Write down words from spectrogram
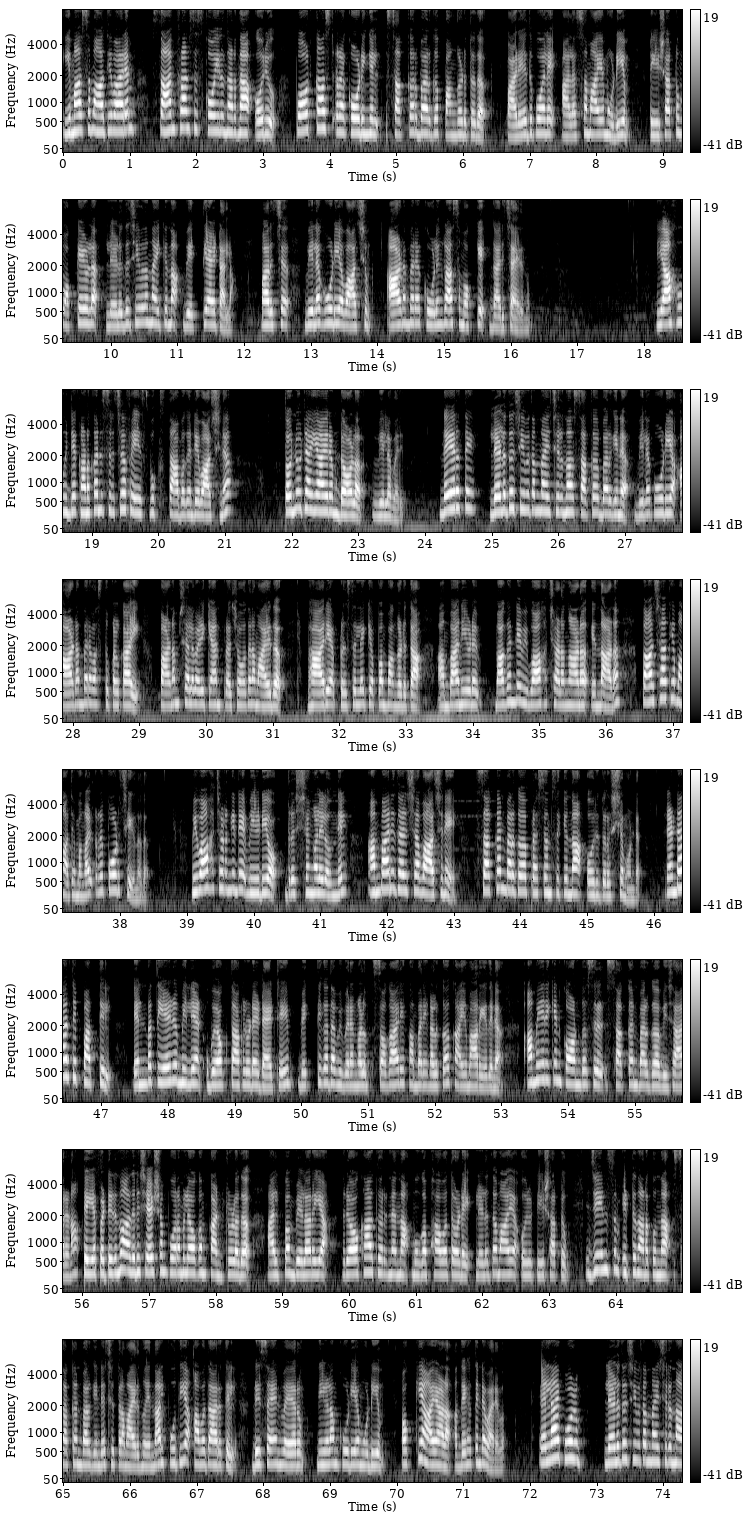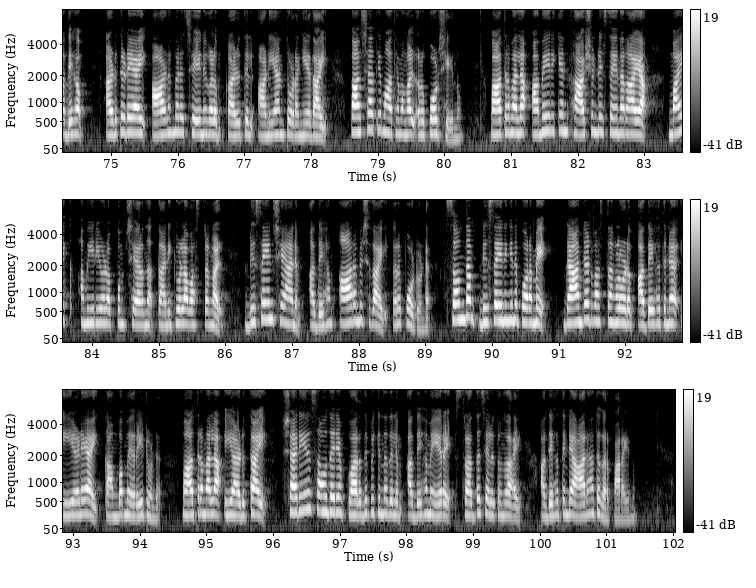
ഈ മാസം ആദ്യവാരം സാൻ ഫ്രാൻസിസ്കോയിൽ നടന്ന ഒരു പോഡ്കാസ്റ്റ് റെക്കോർഡിംഗിൽ സക്കർബർഗ് പങ്കെടുത്തത്. പഴയതുപോലെ അലസമായ മുടിയും ടീഷർട്ടും ഒക്കെയുള്ള ലളിത ജീവിതം നയിക്കുന്ന വ്യക്തിയായിട്ടല്ല. മറിച്ച് വില കൂടിയ വാച്ചും ആഡംബര കൂളിംഗ് ഗ്ലാസും ഒക്കെ ധരിച്ചായിരുന്നു. യാഹുവിന്റെ കണക്കനുസരിച്ച് ഫേസ്ബുക്ക് സ്ഥാപകന്റെ വാച്ചിന് തൊണ്ണൂറ്റയ്യായിരം ഡോളർ വില വരും. നേരത്തെ ലളിത ജീവിതം നയിച്ചിരുന്ന സക്കർബർഗിന് വില കൂടിയ ആഡംബര വസ്തുക്കൾക്കായി പണം ചെലവഴിക്കാൻ പ്രചോദനമായത് ഭാര്യ പ്രിസില്ലയ്ക്കൊപ്പം പങ്കെടുത്ത അംബാനിയുടെ മകന്റെ വിവാഹ ചടങ്ങാണ് എന്നാണ് പാശ്ചാത്യ മാധ്യമങ്ങൾ റിപ്പോർട്ട് ചെയ്യുന്നത്. വിവാഹ ചടങ്ങിന്റെ വീഡിയോ ദൃശ്യങ്ങളിലൊന്നിൽ അംബാനി ധരിച്ച വാച്ചിനെ സക്കൻബർഗ് പ്രശംസിക്കുന്ന ഒരു ദൃശ്യമുണ്ട്. രണ്ടായിരത്തി പത്തിൽ എൺപത്തിയേഴ് മില്യൺ ഉപയോക്താക്കളുടെ ഡാറ്റയും വ്യക്തിഗത വിവരങ്ങളും സ്വകാര്യ കമ്പനികൾക്ക് കൈമാറിയതിന് അമേരിക്കൻ കോൺഗ്രസിൽ സക്കൻബർഗ് വിചാരണ ചെയ്യപ്പെട്ടിരുന്നു. അതിനുശേഷം പുറം ലോകം കണ്ടിട്ടുള്ളത് അല്പം വിളറിയ രോഗാതുരനെന്ന മുഖഭാവത്തോടെ ലളിതമായ ഒരു ടീഷർട്ടും ജീൻസും ഇട്ട് നടക്കുന്ന സക്കൻബർഗിന്റെ ചിത്രമായിരുന്നു. എന്നാൽ പുതിയ അവതാരത്തിൽ ഡിസൈൻ വെയറും നീളം കൂടിയ മുടിയും ഒക്കെ ആയാണ് അദ്ദേഹത്തിന്റെ വരവ്. എല്ലായ്പ്പോഴും ലളിത ജീവിതം നയിച്ചിരുന്ന അദ്ദേഹം അടുത്തിടെയായി ആഡംബര ചെയിനുകളും കഴുത്തിൽ അണിയാൻ തുടങ്ങിയതായി പാശ്ചാത്യ മാധ്യമങ്ങൾ റിപ്പോർട്ട് ചെയ്യുന്നു. മാത്രമല്ല അമേരിക്കൻ ഫാഷൻ ഡിസൈനറായ മൈക്ക് അമീരിയോടൊപ്പം ചേർന്ന് തനിക്കുള്ള വസ്ത്രങ്ങൾ ഡിസൈൻ ചെയ്യാനും അദ്ദേഹം ആരംഭിച്ചതായി റിപ്പോർട്ടുണ്ട്. സ്വന്തം ഡിസൈനിങ്ങിന് പുറമെ ബ്രാൻഡഡ് വസ്ത്രങ്ങളോടും അദ്ദേഹത്തിന് ഈയിടെയായി കമ്പമേറിയിട്ടുണ്ട് മാത്രമല്ല ഈ അടുത്തായി ശരീര സൗന്ദര്യം വർദ്ധിപ്പിക്കുന്നതിലും അദ്ദേഹം ഏറെ ശ്രദ്ധ ചെലുത്തുന്നതായി അദ്ദേഹത്തിന്റെ ആരാധകർ പറയുന്നു.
